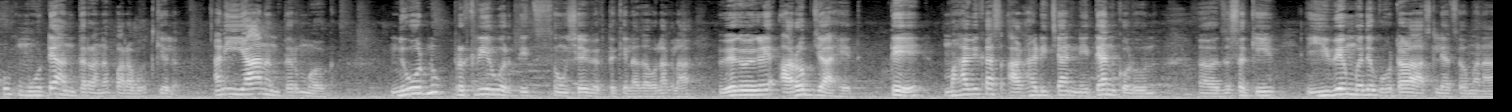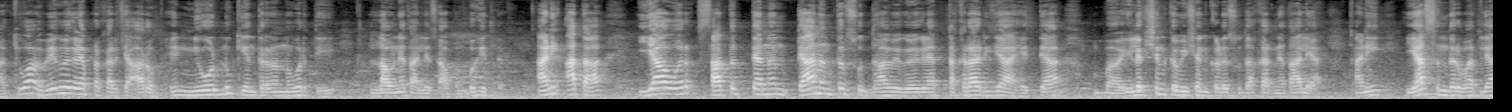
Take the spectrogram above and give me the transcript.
खूप मोठ्या अंतरानं पराभूत केलं. आणि यानंतर मग निवडणूक प्रक्रियेवरतीच संशय व्यक्त केला जाऊ लागला. वेगवेगळे आरोप जे आहेत ते महाविकास आघाडीच्या नेत्यांकडून जसं की ई व्ही एममध्ये घोटाळा असल्याचं म्हणा किंवा वेगवेगळ्या प्रकारचे आरोप हे निवडणूक यंत्रणांवरती लावण्यात आल्याचं आपण बघितलं. आणि आता यावर सातत्यानं त्यानंतर सुद्धा वेगवेगळ्या तक्रारी ज्या आहेत त्या ब- इलेक्शन कमिशनकडे सुद्धा करण्यात आल्या. आणि या संदर्भातल्या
